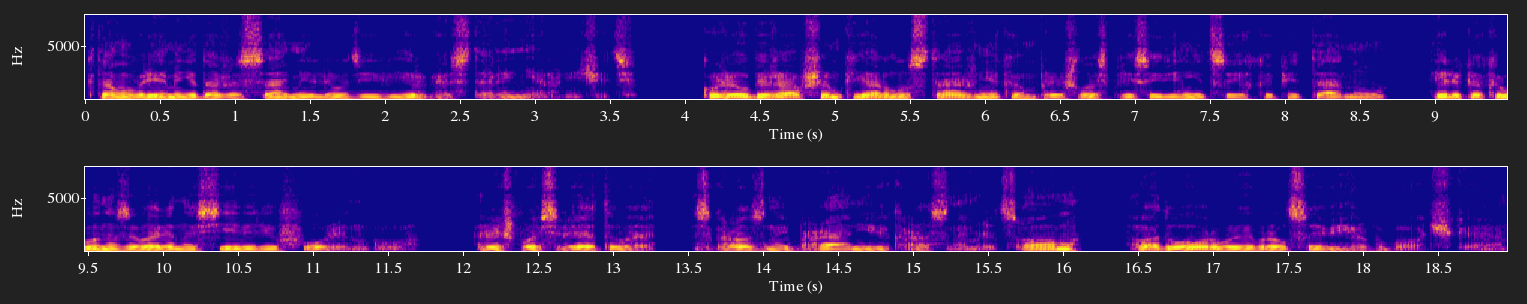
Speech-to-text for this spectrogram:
К тому времени даже сами люди Вирга стали нервничать. К уже убежавшим к ярлу стражникам пришлось присоединиться их капитану, или, как его называли на севере, Форингу. Лишь после этого, с грозной бранью и красным лицом, во двор выбрался Вирг-бочка.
